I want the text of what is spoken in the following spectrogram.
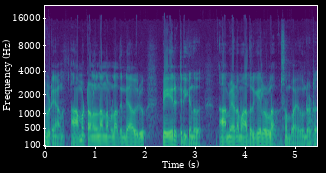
ഇവിടെയാണ്. ആമട്ടണൽ എന്നാണ് നമ്മൾ അതിന്റെ ആ ഒരു പേരിട്ടിരിക്കുന്നത്. ആമയുടെ മാതൃകയിലുള്ള സംഭവമായതുകൊണ്ടിട്ട്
